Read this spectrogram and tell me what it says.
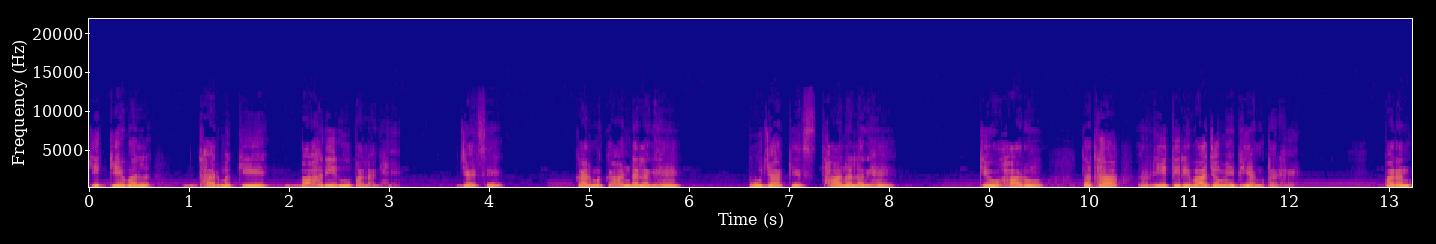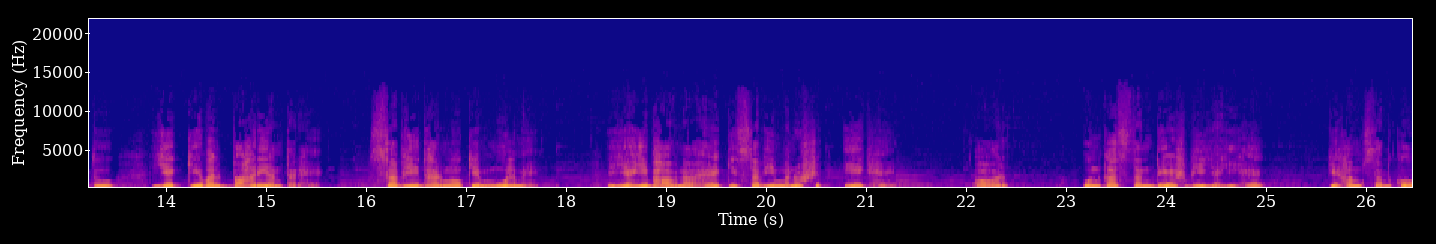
कि केवल धर्म के बाहरी रूप अलग हैं, जैसे कर्मकांड अलग हैं, पूजा के स्थान अलग हैं, त्योहारों तथा रीति रिवाजों में भी अंतर है। परंतु ये केवल बाहरी अंतर है। सभी धर्मों के मूल में यही भावना है कि सभी मनुष्य एक हैं और उनका संदेश भी यही है कि हम सबको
